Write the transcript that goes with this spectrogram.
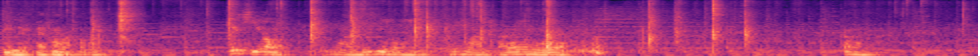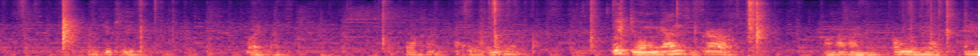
ตีเลยแปดพัเข้านมาเข้ามาเฮ้ยขี้ออกงานนี้คืออะไรไม่มาตาแรกก็งูเลยอะเก้าพันพัน สิบสี่ปล่อยไปพลังขั้นโอ้โหเฮ้ยจั่วเหมือนกันสิบเก้าเอาห้าพันเอาหมื่นครับอันนี้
